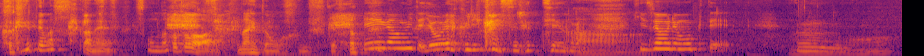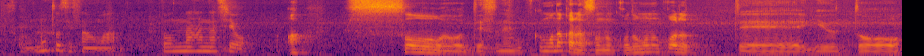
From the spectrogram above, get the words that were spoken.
かけてますかね？そんなことはないと思うんですけど。映画を見てようやく理解するっていうのが非常に多くて。なるほど。なそう元瀬さんはどんな話を？あそうですね。僕もだからその子供の頃っていうと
